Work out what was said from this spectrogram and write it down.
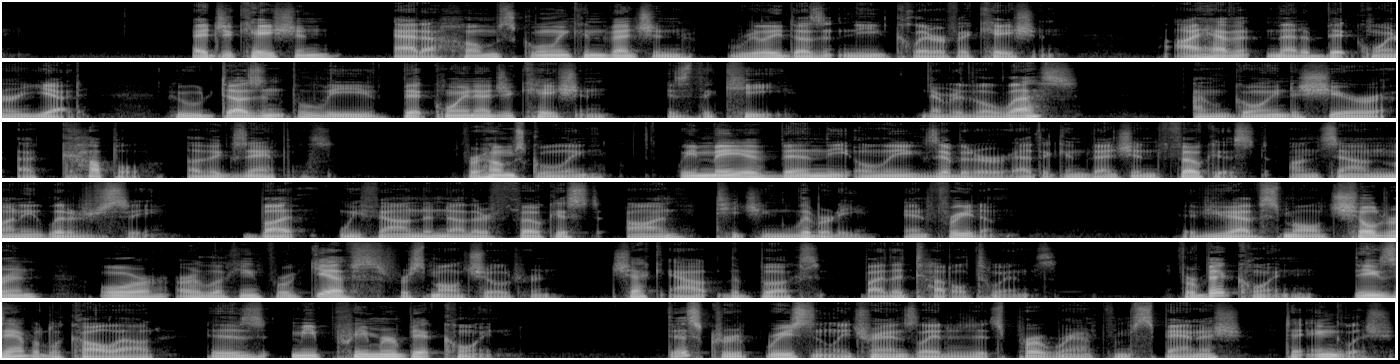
Education at a homeschooling convention really doesn't need clarification. I haven't met a Bitcoiner yet who doesn't believe Bitcoin education is the key. Nevertheless, I'm going to share a couple of examples. For homeschooling, we may have been the only exhibitor at the convention focused on sound money literacy, but we found another focused on teaching liberty and freedom. If you have small children or are looking for gifts for small children, check out the books by the Tuttle twins. For Bitcoin, the example to call out is Mi Primer Bitcoin. This group recently translated its program from Spanish to English.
